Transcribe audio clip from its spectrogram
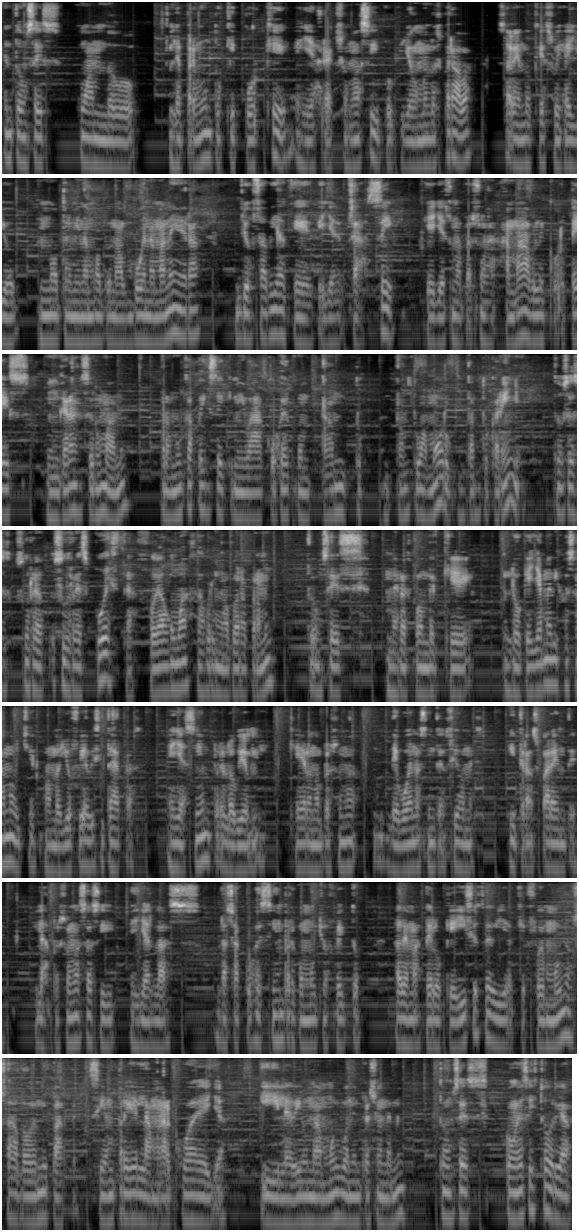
Entonces, cuando le pregunto que por qué ella reaccionó así, porque yo no me lo esperaba, sabiendo que su hija y yo no terminamos de una buena manera, yo sabía que ella, o sea, sé que ella es una persona amable, cortés, un gran ser humano, pero nunca pensé que me iba a coger con tanto, con tanto amor, con tanto cariño. Entonces su, respuesta fue aún más abrumadora para mí. Entonces me responde que lo que ella me dijo esa noche cuando yo fui a visitarlas, ella siempre lo vio en mí, que era una persona de buenas intenciones y transparente. Y las personas así, ella las, las acoge siempre con mucho afecto. Además de lo que hice ese día, que fue muy osado de mi parte, siempre la marco a ella y le di una muy buena impresión de mí. Entonces, con esa historia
